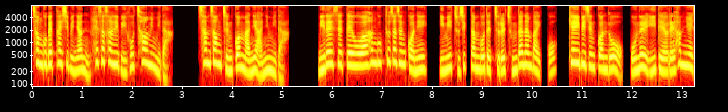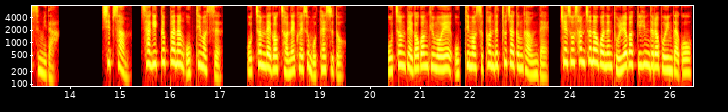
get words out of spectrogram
1982년 회사 설립 이후 처음입니다. 삼성증권만이 아닙니다. 미래에셋대우와 한국투자증권이 이미 주식담보대출을 중단한 바 있고 KB증권도 오늘 이 대열에 합류했습니다. 13. 사기 끝판왕 옵티머스 5,100억 전액 회수 못할 수도. 5,100억 원 규모의 옵티머스 펀드 투자금 가운데 최소 3천억 원은 돌려받기 힘들어 보인다고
